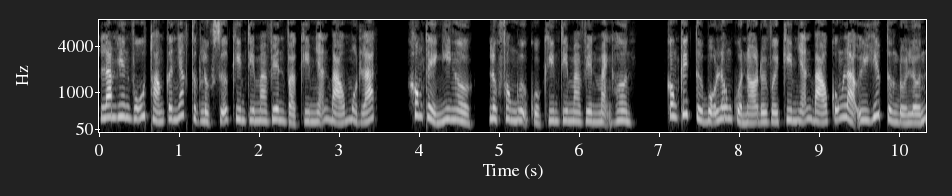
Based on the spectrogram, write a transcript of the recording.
Lam Hiên Vũ thoáng cân nhắc thực lực giữa Kim Ti Ma Viên và Kim Nhãn Báo một lát, không thể nghi ngờ, lực phòng ngự của Kim Ti Ma Viên mạnh hơn. Công kích từ bộ lông của nó đối với Kim Nhãn Báo cũng là uy hiếp tương đối lớn,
